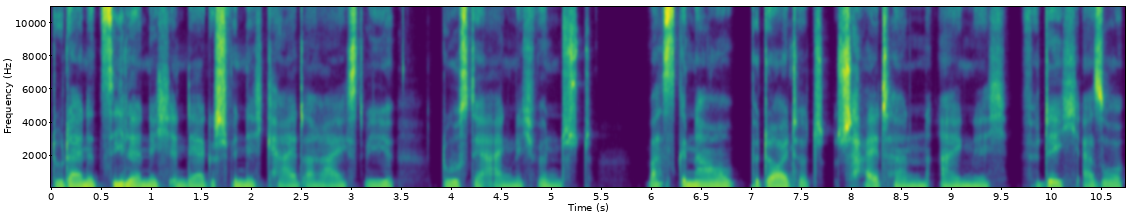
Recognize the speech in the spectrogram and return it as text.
du deine Ziele nicht in der Geschwindigkeit erreichst, wie du es dir eigentlich wünschst. Was genau bedeutet Scheitern eigentlich für dich? Also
